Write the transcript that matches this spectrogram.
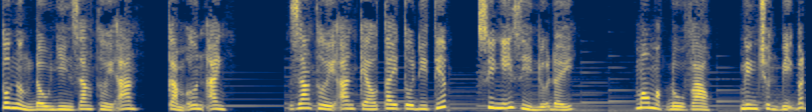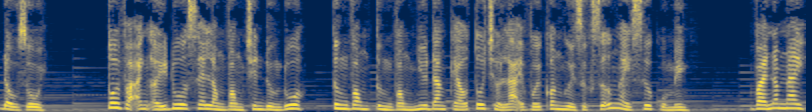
Tôi ngẩng đầu nhìn Giang Thời An, cảm ơn anh. Giang Thời An kéo tay tôi đi tiếp, suy nghĩ gì nữa đấy. Mau mặc đồ vào, mình chuẩn bị bắt đầu rồi. Tôi và anh ấy đua xe lòng vòng trên đường đua, từng vòng từng vòng như đang kéo tôi trở lại với con người rực rỡ ngày xưa của mình. Vài năm nay,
